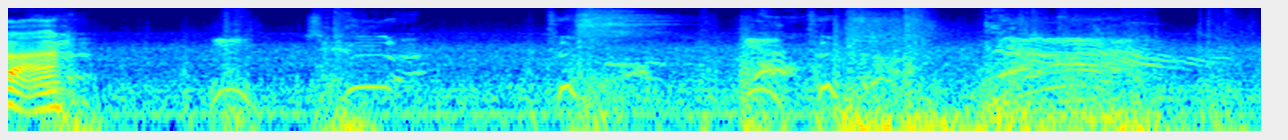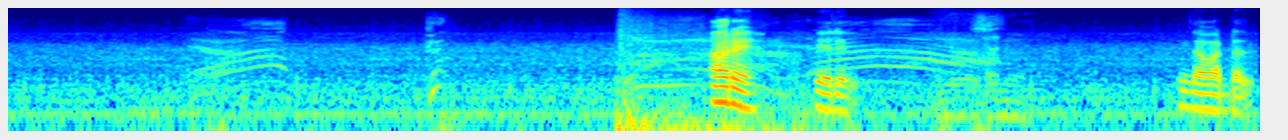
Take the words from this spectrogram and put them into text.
బా అరే వేలేదు కింద పడ్డది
